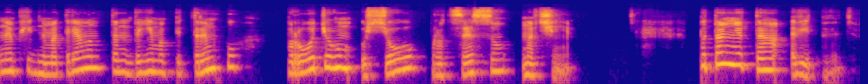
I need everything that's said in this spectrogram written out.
необхідним матеріалом та надаємо підтримку протягом усього процесу навчання. Питання та відповідь.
